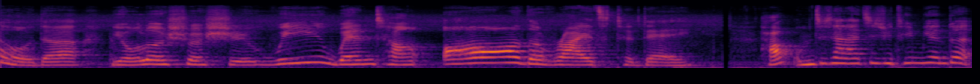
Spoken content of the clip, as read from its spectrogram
有的游乐设施，We went on all the rides today。好，我们接下来继续听片段。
